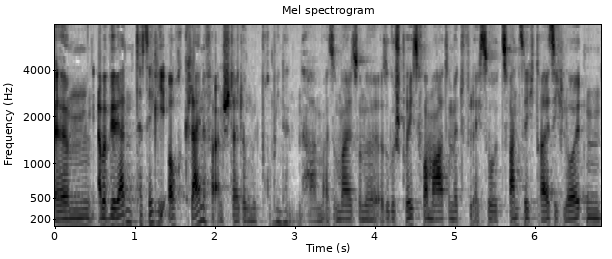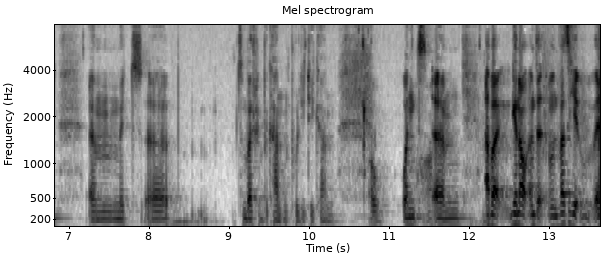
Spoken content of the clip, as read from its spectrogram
Ähm, aber wir werden tatsächlich auch kleine Veranstaltungen mit Prominenten haben. Also mal so eine also Gesprächsformate mit vielleicht so 20, 30 Leuten, ähm, mit äh, zum Beispiel bekannten Politikern. Oh. Und ähm, aber genau und, und was ich äh,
